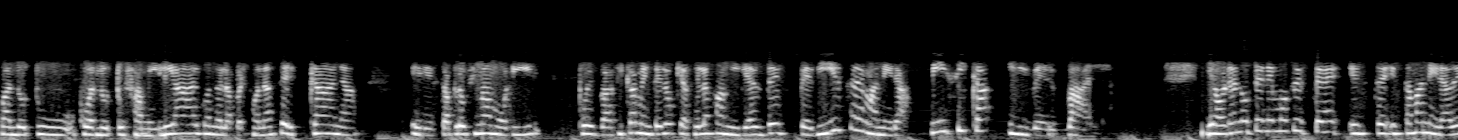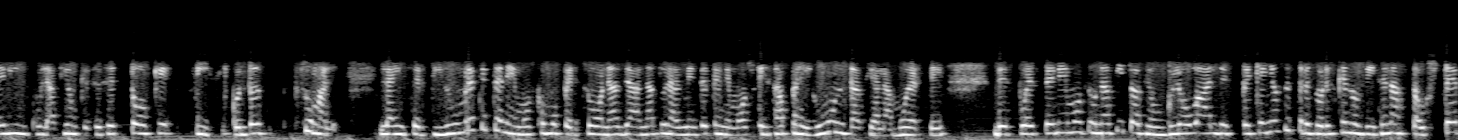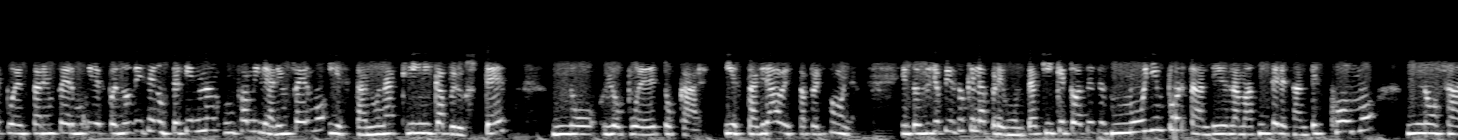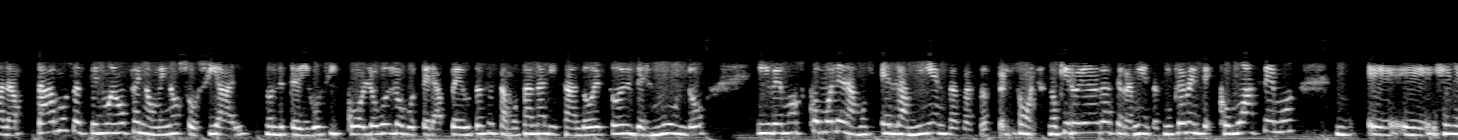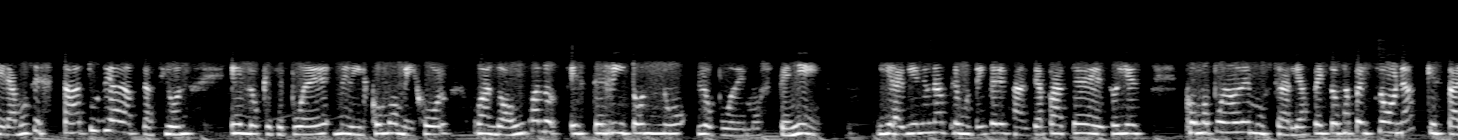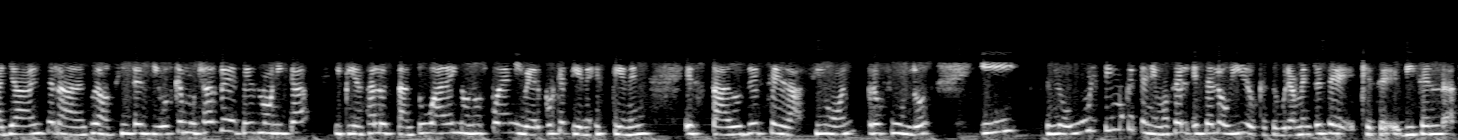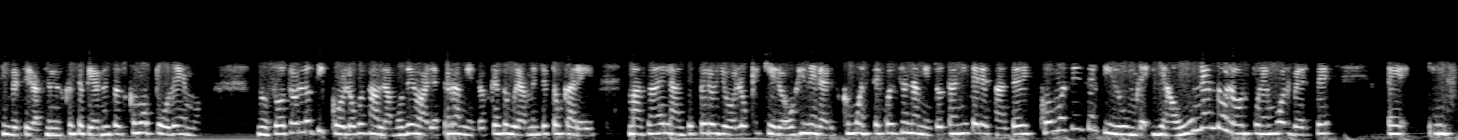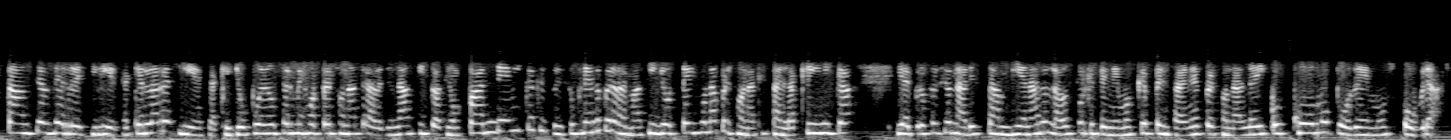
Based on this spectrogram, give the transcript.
cuando tu, cuando tu familiar, cuando la persona cercana eh, está próxima a morir, pues básicamente lo que hace la familia es despedirse de manera física y verbal. Y ahora no tenemos este, este, esta manera de vinculación, que es ese toque físico. Entonces, súmale la incertidumbre que tenemos como personas, ya naturalmente tenemos esa pregunta hacia la muerte. Después tenemos una situación global de pequeños estresores que nos dicen hasta usted puede estar enfermo y después nos dicen usted tiene un familiar enfermo y está en una clínica, pero usted no lo puede tocar y está grave esta persona. Entonces yo pienso que la pregunta aquí que tú haces es muy importante y es la más interesante, ¿cómo nos adaptamos a este nuevo fenómeno social, donde te digo psicólogos, logoterapeutas, estamos analizando esto desde el mundo y vemos cómo le damos herramientas a estas personas. No quiero ir a las herramientas, simplemente cómo hacemos, eh, eh, generamos estatus de adaptación en lo que se puede medir como mejor cuando aun cuando este rito no lo podemos tener. Y ahí viene una pregunta interesante aparte de eso y es, ¿cómo puedo demostrarle afecto a esa persona que está ya encerrada en cuidados intensivos que muchas veces, Mónica, y piénsalo, está entubada y no nos puede ni ver porque tiene, tienen estados de sedación profundos y lo último que tenemos es el oído, que seguramente se, que se dicen las investigaciones que se pierden. Entonces, ¿cómo podemos? Nosotros los psicólogos hablamos de varias herramientas que seguramente tocaré más adelante, pero yo lo que quiero generar es como este cuestionamiento tan interesante de cómo esa incertidumbre y aún el dolor pueden volverse eh, instancias de resiliencia. ¿Qué es la resiliencia? Que yo puedo ser mejor persona a través de una situación pandémica que estoy sufriendo, pero además si yo tengo una persona que está en la clínica y hay profesionales también a los lados porque tenemos que pensar en el personal médico cómo podemos obrar.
